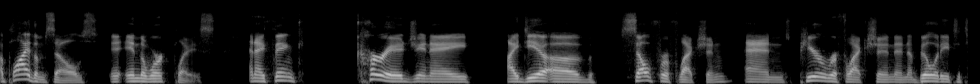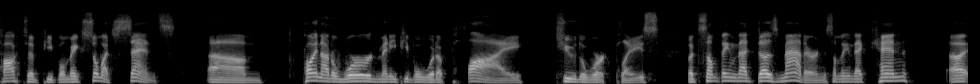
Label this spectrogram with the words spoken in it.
apply themselves in, in the workplace. And I think courage in a idea of self-reflection and peer reflection and ability to talk to people makes so much sense. Um, probably not a word many people would apply to the workplace, but something that does matter and something that can. Uh,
